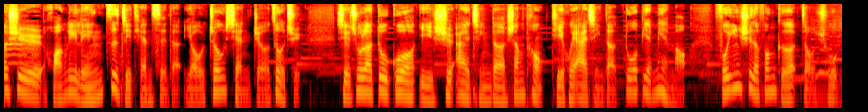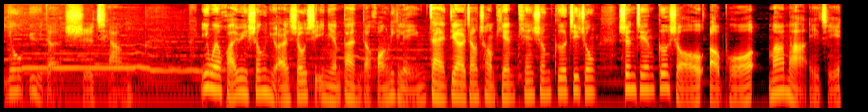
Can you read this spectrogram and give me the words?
歌是黄丽玲自己填词的，由周显哲作曲，写出了度过已逝爱情的伤痛，体会爱情的多变面貌，福音式的风格走出忧郁的石墙。因为怀孕生女而休息一年半的黄丽玲，在第二张唱片《天生歌姬》中，身兼歌手、老婆、妈妈以及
